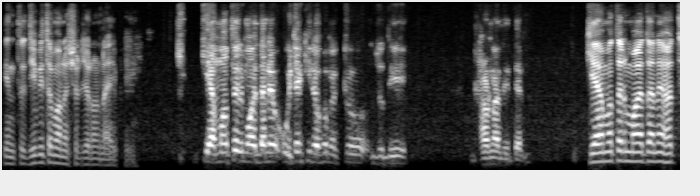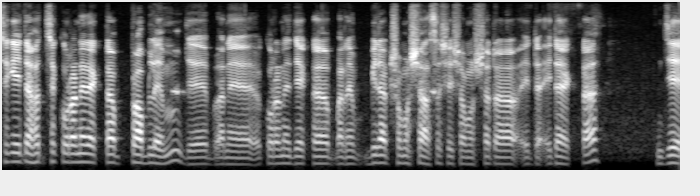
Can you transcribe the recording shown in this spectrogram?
কিন্তু জীবিত মানুষের জন্য নাই ভাই। কিয়ামতের ময়দানে ওইটা কীরকম একটু যদি ধারণা দিতেন? কিয়ামতের ময়দানে হচ্ছে কি এটা হচ্ছে কোরআনের একটা প্রবলেম যে মানে কোরআনে যে একটা মানে বিরাট সমস্যা আছে সেই সমস্যাটা এটা এটা একটা যে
